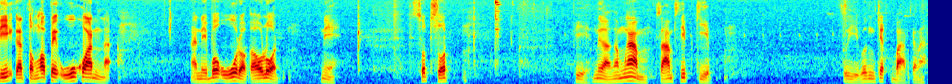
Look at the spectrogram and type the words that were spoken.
ติก็ต้องเอาไปอูก่อนล่ะ อันนี้บ่อูดอกเอาโลด นี่ สดสดพี่เนื้องามๆสามสิบกีบ ตุยเบิ้งจักบาทกันนะ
